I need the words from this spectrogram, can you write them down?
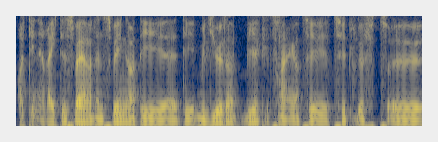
og den er rigtig svær, og den svinger, og det, øh, det er et miljø, der virkelig trænger til, til et løft øh,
